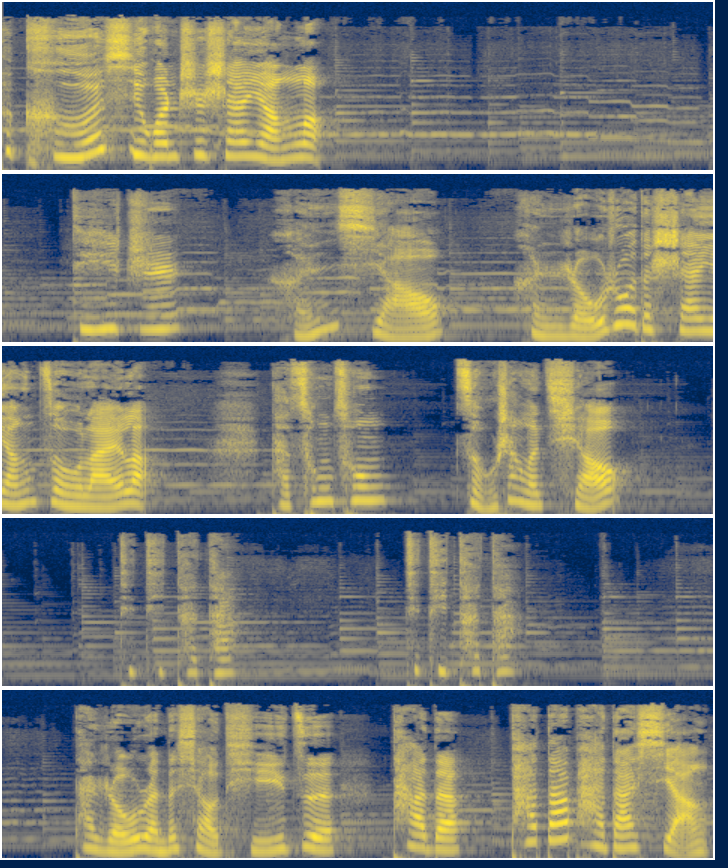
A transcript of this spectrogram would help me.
他可喜欢吃山羊了。第一只很小、很柔弱的山羊走来了，它匆匆走上了桥。踢踢踏踏，踢踢踏踏，它柔软的小蹄子踏得啪嗒啪嗒响。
